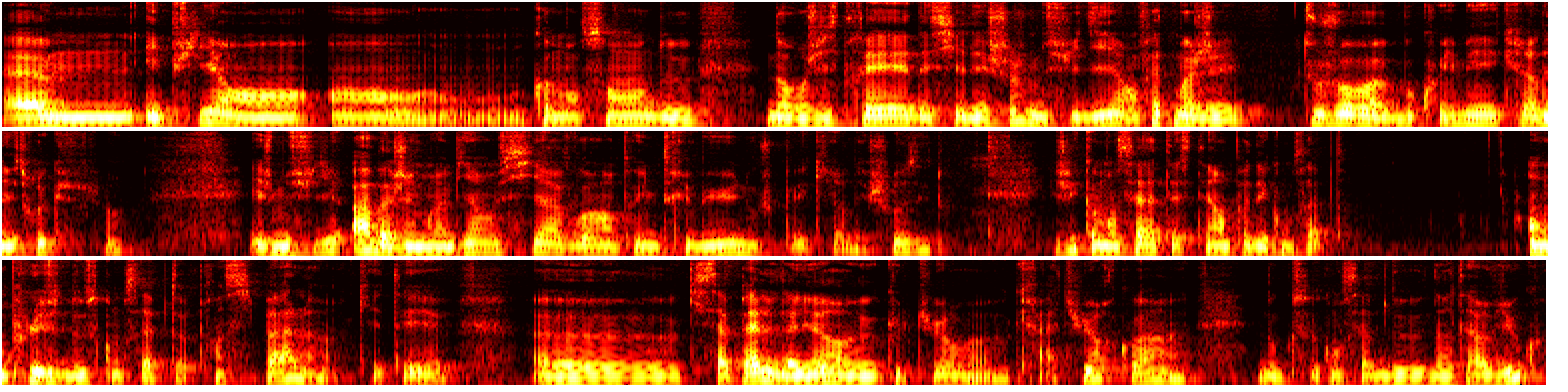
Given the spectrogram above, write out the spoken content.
et puis en, en commençant de, d'enregistrer, d'essayer des choses, je me suis dit, en fait, moi j'ai toujours beaucoup aimé écrire des trucs. et je me suis dit, ah bah j'aimerais bien aussi avoir un peu une tribune où je peux écrire des choses et tout j'ai commencé à tester un peu des concepts. En plus de ce concept principal, qui était euh, qui s'appelle d'ailleurs euh, culture euh, créature quoi. Donc ce concept d'interview quoi.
